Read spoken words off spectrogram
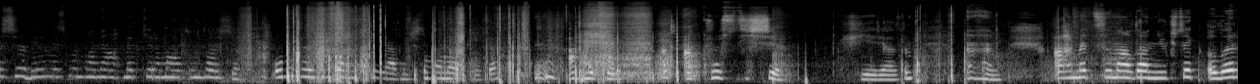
Aşağı benim ismim hani Ahmet Kerem Altuntaş ya. Onunla ilgili ben bir şey yazmıştım onu okuyacağım. Ahmet Kerem Ak- akrostişi şiir yazdım. Ahmet sınavdan yüksek alır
